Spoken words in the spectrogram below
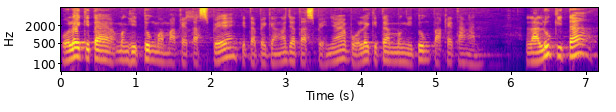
Boleh kita menghitung memakai tasbih, kita pegang aja tasbihnya, boleh kita menghitung pakai tangan. Lalu kita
